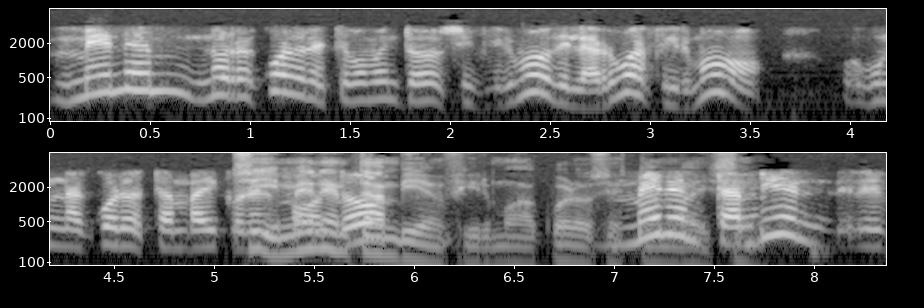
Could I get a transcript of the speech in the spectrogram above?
Menem, no recuerdo en este momento si firmó, de la Rúa firmó un acuerdo stand-by con sí, el fondo. Sí, Menem también firmó acuerdos stand-by. Menem sí. también eh,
